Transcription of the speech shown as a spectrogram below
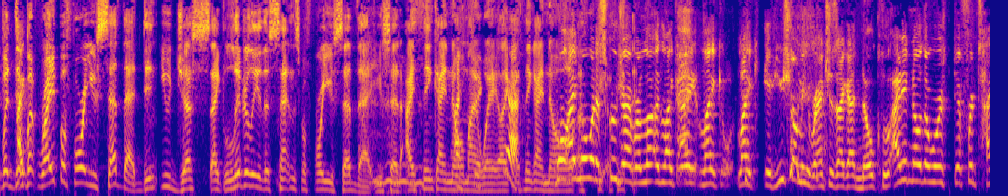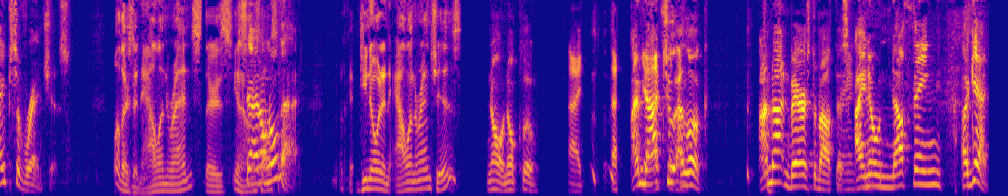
But I- but right before you said that, didn't you just like literally the sentence before you said that? You said, "I think I know my way." Like yeah. I think I know. Well, I know what a few- screwdriver lo- like. I like like if you show me wrenches, I got no clue. I didn't know there were different types of wrenches. Well, there's an Allen wrench. There's you know. See, I don't all know that. Okay. Do you know what an Allen wrench is? No, no clue. I, that, I'm yeah, not that's too. the one- Look, I'm not embarrassed about this. I know nothing. Again,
